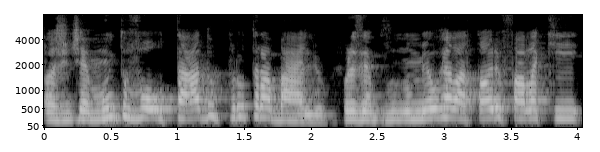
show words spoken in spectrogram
a gente é muito voltado para o trabalho. Por exemplo, no meu relatório fala que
